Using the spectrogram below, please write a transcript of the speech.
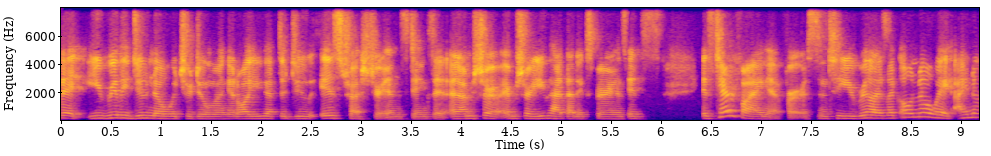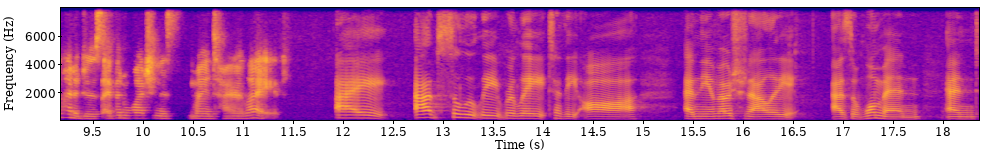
that you really do know what you're doing and all you have to do is trust your instincts. And, and I'm sure, I'm sure you had that experience. It's it's terrifying at first until you realize, like, oh no, wait, I know how to do this. I've been watching this my entire life. I absolutely relate to the awe and the emotionality as a woman. And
